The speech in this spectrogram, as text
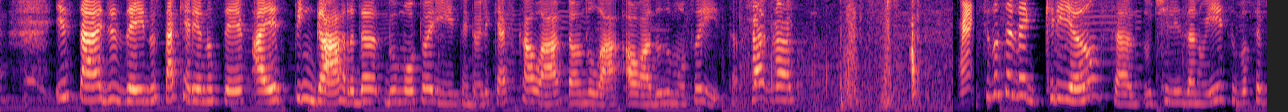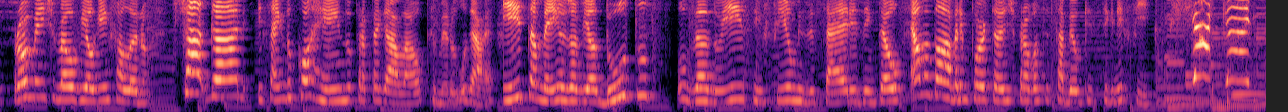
está dizendo, está querendo ser a espingarda do motorista. Então, ele quer ficar lá, estando lá ao lado do motorista. Shotgun. Se você vê crianças utilizando isso, você provavelmente vai ouvir alguém falando shotgun e saindo correndo para pegar lá o primeiro lugar. E também eu já vi adultos usando isso em filmes e séries, então é uma palavra importante para você saber o que significa. Shotgun!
